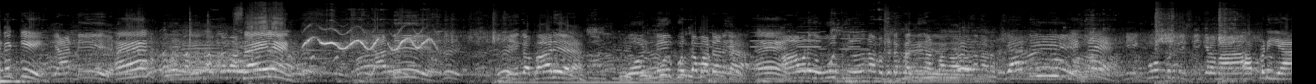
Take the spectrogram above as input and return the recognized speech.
எதுக்கு? ஏண்டி? சைலண்ட். ஏண்டி? இங்க பாரு. ஒன்னையும் குத்த மாட்டானுங்க. ஏய். அவனுங்க ஊத்துக்கணும் நம்ம கிட்ட கத்தி காட்டுவாங்க. அவ்வளவுதான் நடக்கும். ஏண்டி? நீ கூப்பிடுறது சீக்கிரமா. அப்படியா?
